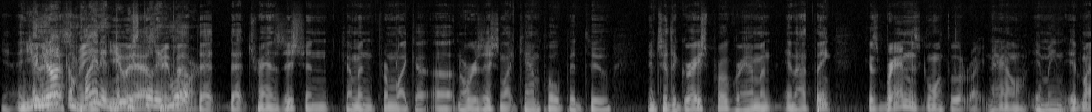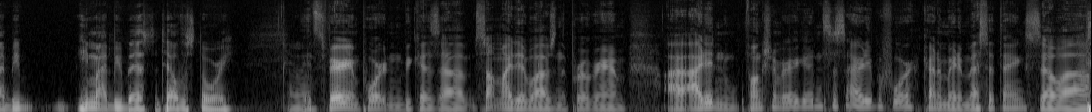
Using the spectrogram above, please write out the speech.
Yeah, and, you you're not asked me- complaining, you but we still asked need me more. about that that transition coming from like a, a, an organization like Camp Hope into into the Grace program, and and I think because Brandon's going through it right now. I mean, it might be he might be best to tell the story. It's very important because um, something I did while I was in the program, I, I didn't function very good in society before. Kind of made a mess of things, so um,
